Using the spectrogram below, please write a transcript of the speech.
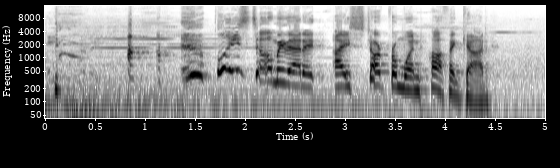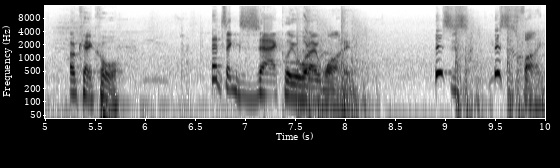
Please tell me that it I start from one. Oh, thank God. Okay, cool. That's exactly what I wanted. This is this is fine.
